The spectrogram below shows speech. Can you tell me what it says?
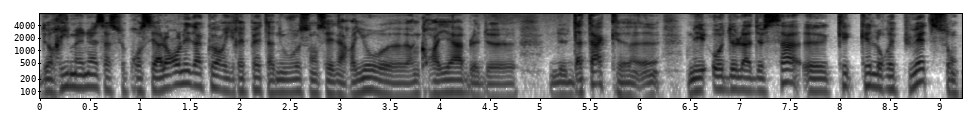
de Jiménez à ce procès? Alors on est d'accord, il répète à nouveau son scénario euh, incroyable de d'attaque, euh, mais au-delà de ça, que- quel aurait pu être son,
